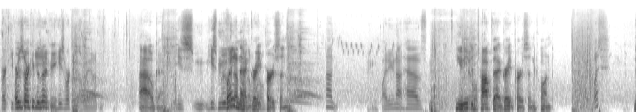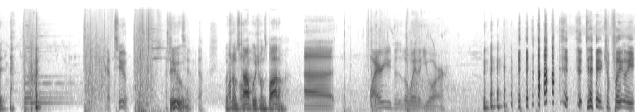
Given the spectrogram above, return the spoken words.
Berkey Where's Berkey Berserky, Berserky? He's working his way up. Ah, okay. He's he's moving Claim up in that the great world. person. Not- Why do you not have You need to top that great person. Come on. what? I got two. Actually, I got Two? Which One one's top? Which one's bottom? Uh, why are you the, the way that you are? Completely,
